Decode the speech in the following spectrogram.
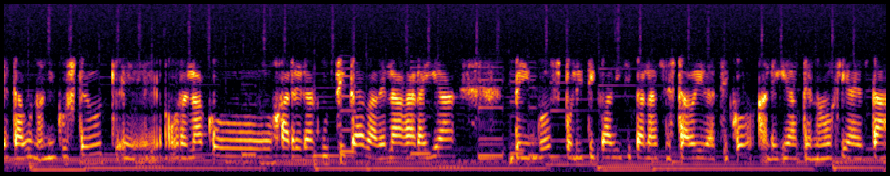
eta bueno, nik uste dut e, horrelako jarrerak utzita, badela garaia behin goz politika digitala ez eztabaidatzeko, alegia teknologia ez da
